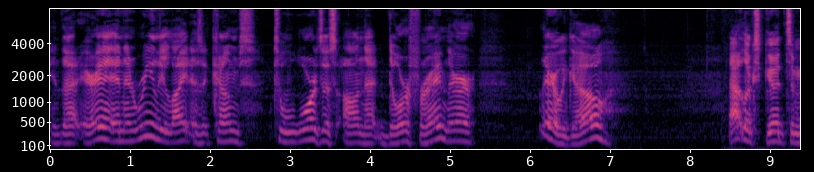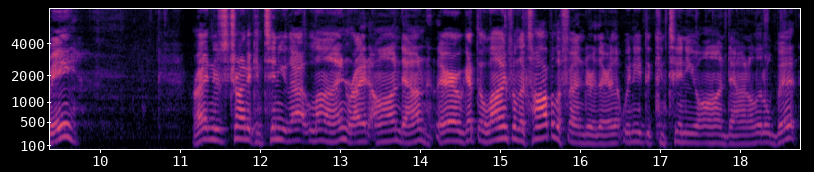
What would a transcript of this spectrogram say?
in that area and then really light as it comes towards us on that door frame. There, there we go. That looks good to me. Right, and just trying to continue that line right on down. There, we got the line from the top of the fender there that we need to continue on down a little bit.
